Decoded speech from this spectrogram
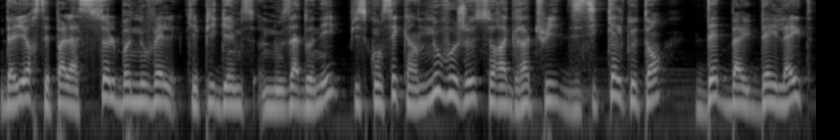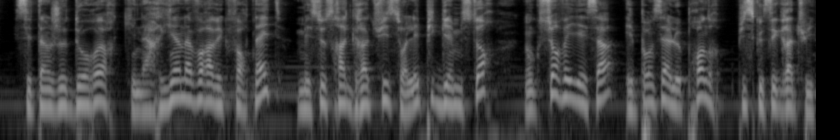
D'ailleurs, c'est pas la seule bonne nouvelle qu'Epic Games nous a donnée, puisqu'on sait qu'un nouveau jeu sera gratuit d'ici quelques temps, Dead by Daylight. C'est un jeu d'horreur qui n'a rien à voir avec Fortnite, mais ce sera gratuit sur l'Epic Games Store, donc surveillez ça et pensez à le prendre puisque c'est gratuit.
